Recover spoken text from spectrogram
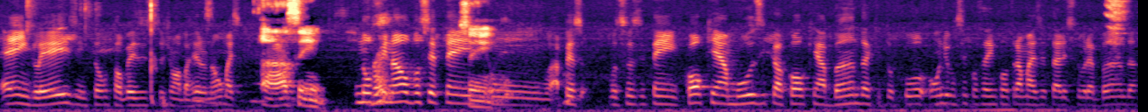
é em inglês, então talvez isso seja uma barreira ou não, mas. Ah, sim. No final você tem sim. um. A pessoa, você tem qual que é a música, qual que é a banda que tocou, onde você consegue encontrar mais detalhes sobre a banda.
